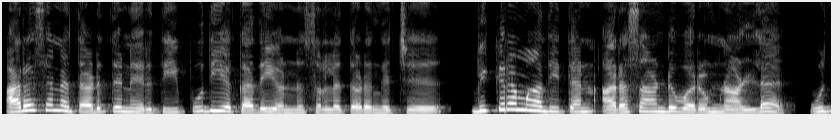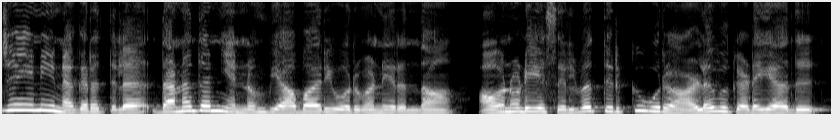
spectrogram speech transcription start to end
அரசனை தடுத்து நிறுத்தி புதிய கதையொன்னு சொல்லத் தொடங்குச்சு. விக்ரமாதித்தன் அரசாண்டு வரும் நாள்ல உஜ்ஜயினி நகரத்துல தனதன் என்னும் வியாபாரி ஒருவன் இருந்தான். அவனுடைய செல்வத்திற்கு ஒரு அளவு கிடையாது.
